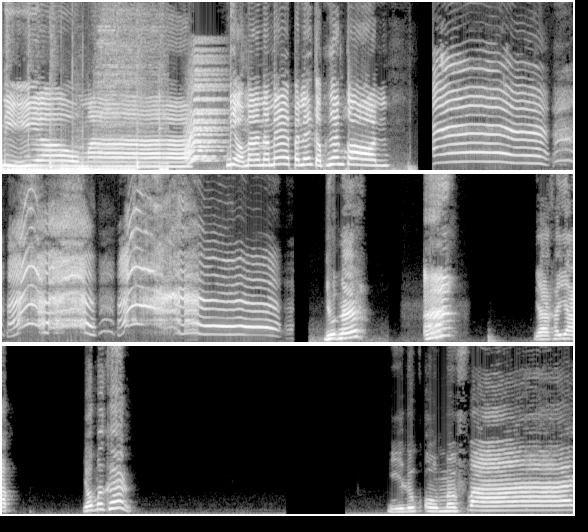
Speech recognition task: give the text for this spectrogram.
เดี๋ยวมา เดี๋ยวมานะแม่ไปเล่นกับเพื่อนก่อน หยุดนะอะอย่าขยับ ยกมือขึ้น มีลูกอมมาฝาก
